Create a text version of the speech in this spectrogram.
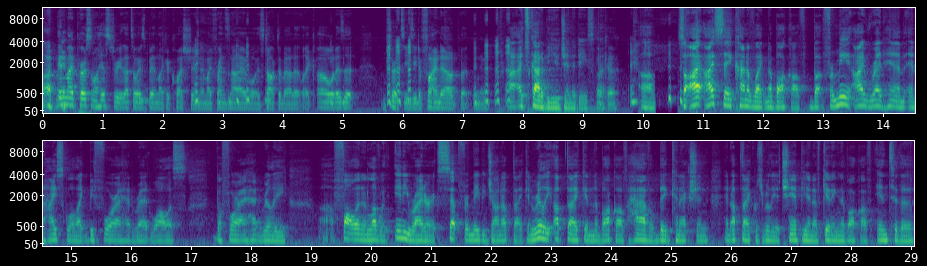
on, in my personal history, that's always been like a question, and my friends and I have always talked about it. Like, oh, what is it? I'm sure it's easy to find out, but you know, Uh, it's got to be Eugenides. But. okay. so I, I say kind of like Nabokov, but for me, I read him in high school, like before I had read Wallace, before I had really uh, fallen in love with any writer except for maybe John Updike. And really, Updike and Nabokov have a big connection, and Updike was really a champion of getting Nabokov into the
